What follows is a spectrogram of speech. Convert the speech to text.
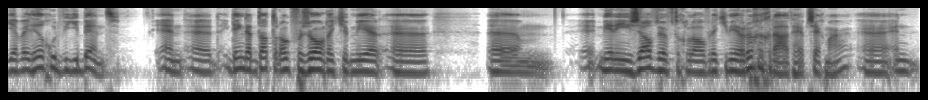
jij weet heel goed wie je bent. En uh, ik denk dat dat er ook voor zorgt dat je meer, uh, um, meer in jezelf durft te geloven, dat je meer ruggengraat hebt, zeg maar. Uh, en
